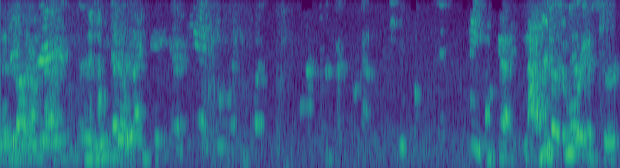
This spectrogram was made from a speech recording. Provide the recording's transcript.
Man, let me me was, you fucking let the team. Okay, now I just, some rest, sir.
